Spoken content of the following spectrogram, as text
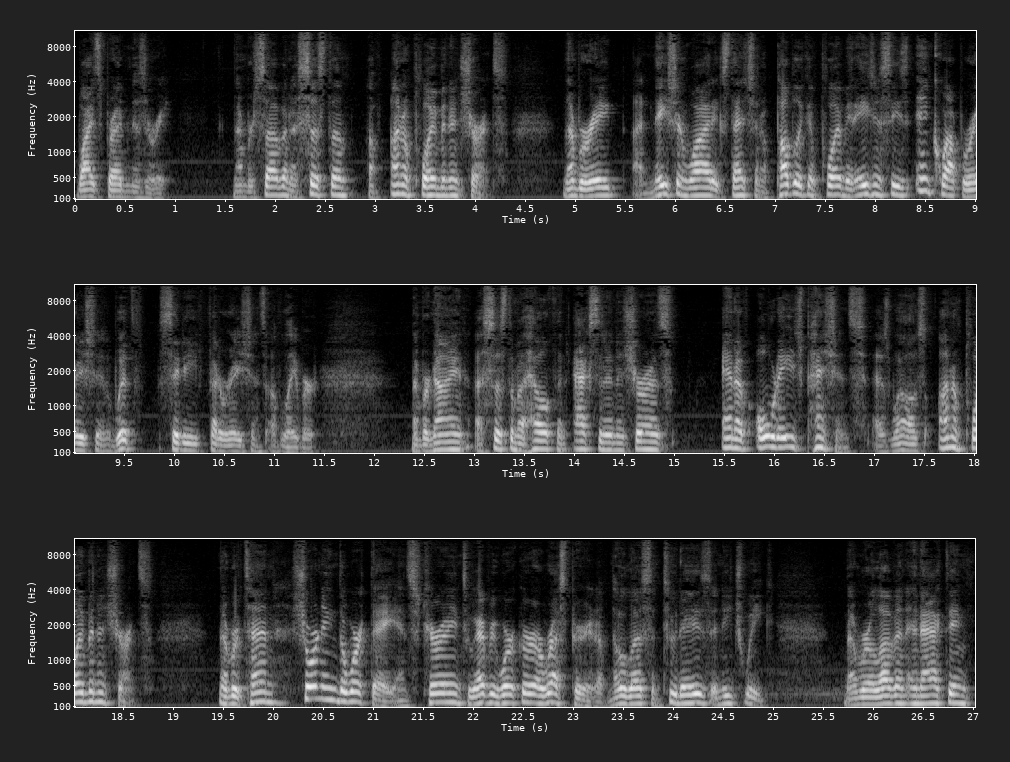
widespread misery. Number seven, a system of unemployment insurance. Number eight, a nationwide extension of public employment agencies in cooperation with city federations of labor. Number nine, a system of health and accident insurance and of old age pensions, as well as unemployment insurance. Number 10, shortening the workday and securing to every worker a rest period of no less than two days in each week. Number 11, enacting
